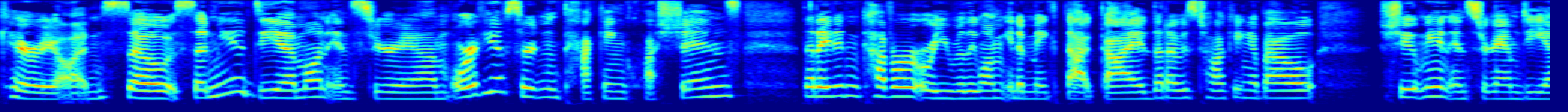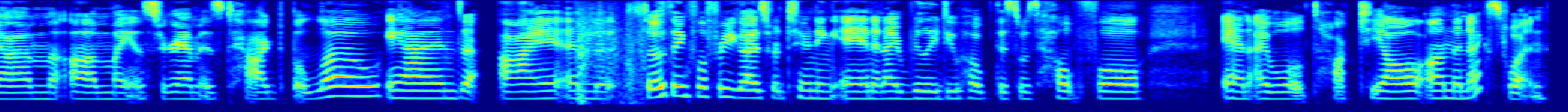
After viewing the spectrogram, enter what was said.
carry-on. So send me a DM on Instagram or if you have certain packing questions that I didn't cover or you really want me to make that guide that I was talking about, shoot me an Instagram DM. Um, my Instagram is tagged below. And I am so thankful for you guys for tuning in. And I really do hope this was helpful. And I will talk to y'all on the next one.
